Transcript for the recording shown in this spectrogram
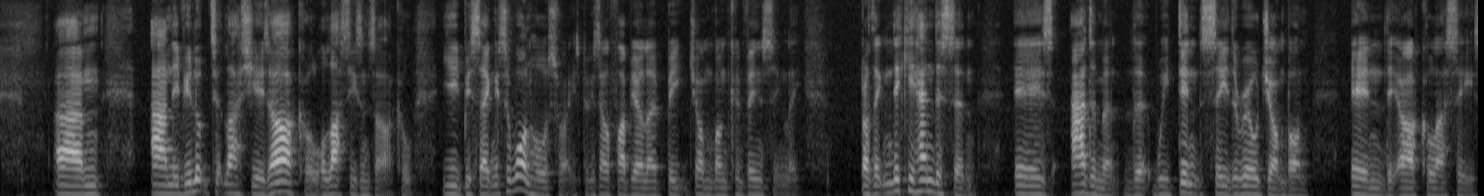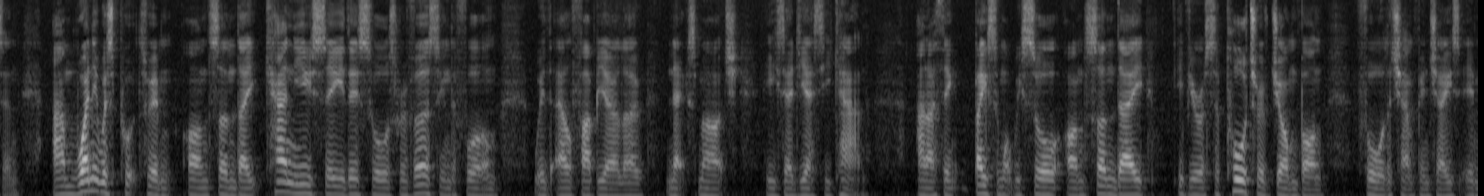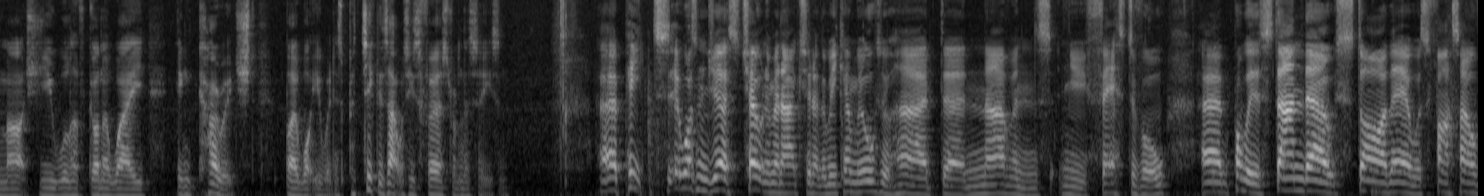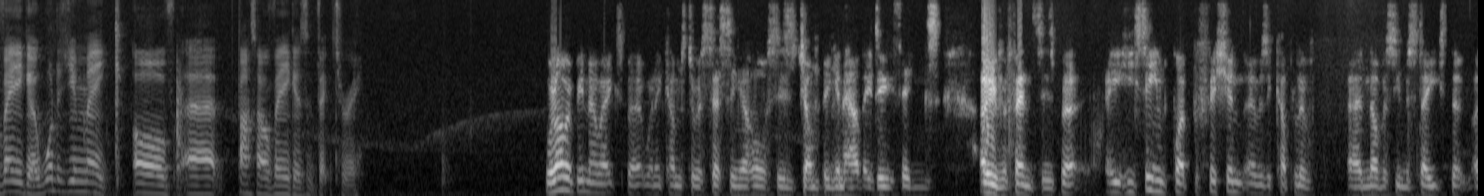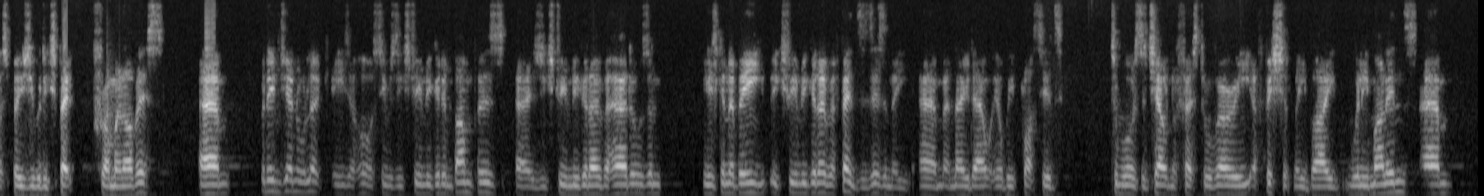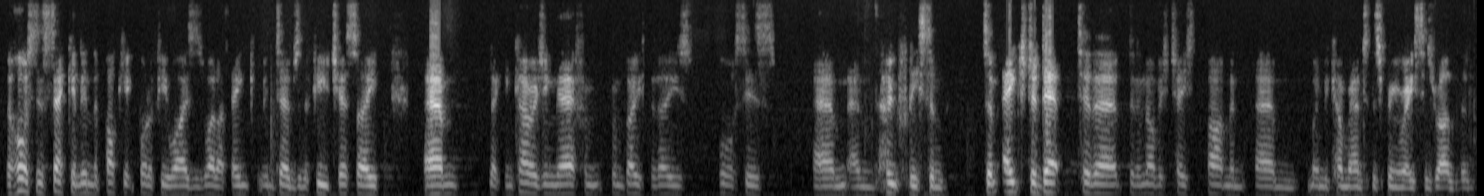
Um, and if you looked at last year's Arkle, or last season's Arkle, you'd be saying it's a one horse race because El Fabiolo beat Jonbon convincingly. But I think Nicky Henderson is adamant that we didn't see the real John Jonbon in the Arkle last season. And when it was put to him on Sunday, can you see this horse reversing the form with El Fabiolo next March? He said, yes, he can. And I think based on what we saw on Sunday, if you're a supporter of John Jonbon for the champion chase in March, you will have gone away encouraged by what you witnessed, particularly as that was his first run of the season. Uh, Pete, it wasn't just Cheltenham in action at the weekend. We also had uh, Navan's new festival. Uh, probably the standout star there was Facile Vega. What did you make of uh, Facile Vega's victory? Well, I would be no expert when it comes to assessing a horse's jumping and how they do things over fences, but he seemed quite proficient. There was a couple of uh, novice mistakes that I suppose you would expect from a novice. Um, but in general, look, he's a horse. He was extremely good in bumpers. Uh, he's extremely good over hurdles, and he's going to be extremely good over fences, isn't he? Um, and no doubt he'll be plotted towards the Cheltenham Festival very efficiently by Willie Mullins. Um, the horse in second in the pocket, quite a few wise as well, I think, in terms of the future. So, um, look, encouraging there from from both of those horses, um, and hopefully some some extra depth to the to the novice chase department um, when we come around to the spring races, rather than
